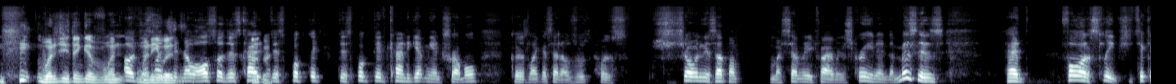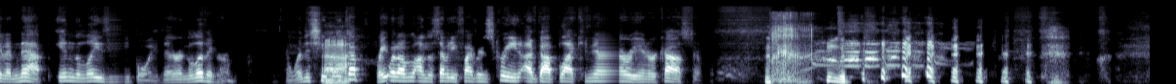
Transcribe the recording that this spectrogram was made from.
what did you think of when Oh, just when he was? you know. Also, this kind Okay. this book did this book did kind of get me in trouble because, like I said, I was I was showing this up on my seventy five inch screen, and the missus had fallen asleep. She's taking a nap in the La-Z-Boy there in the living room. And when does she wake Ah. up? Right when I'm on the seventy five inch screen, I've got Black Canary in her costume. with- What are you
